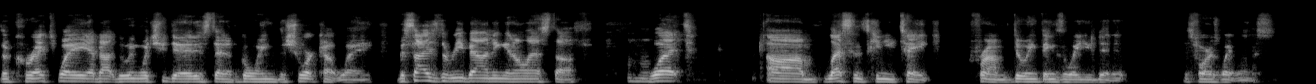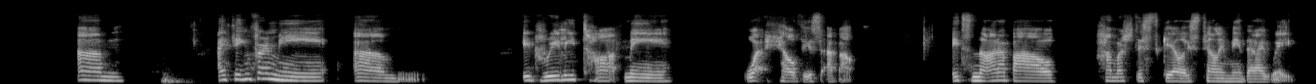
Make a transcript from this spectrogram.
the correct way about doing what you did instead of going the shortcut way besides the rebounding and all that stuff mm-hmm. what um, lessons can you take from doing things the way you did it as far as weight loss um, i think for me um, it really taught me what health is about it's not about how much the scale is telling me that i weigh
